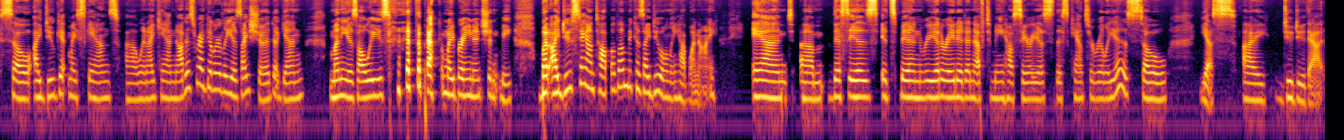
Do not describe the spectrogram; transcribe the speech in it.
So I do get my scans uh, when I can, not as regularly as I should. Again, money is always at the back of my brain and shouldn't be, but I do stay on top of them because I do only have one eye. And um, this is it's been reiterated enough to me how serious this cancer really is. So yes, I do do that.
